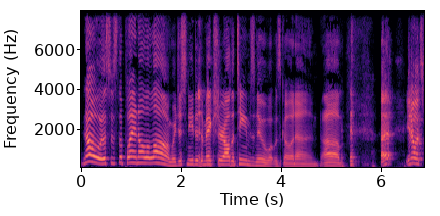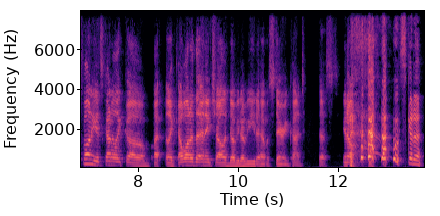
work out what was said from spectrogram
no, this was the plan all along. We just needed to make sure all the teams knew what was going on. Um, I, you know, it's funny. It's kind of like, um, I, like I wanted the NHL and WWE to have a staring contest. You know, who's gonna?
